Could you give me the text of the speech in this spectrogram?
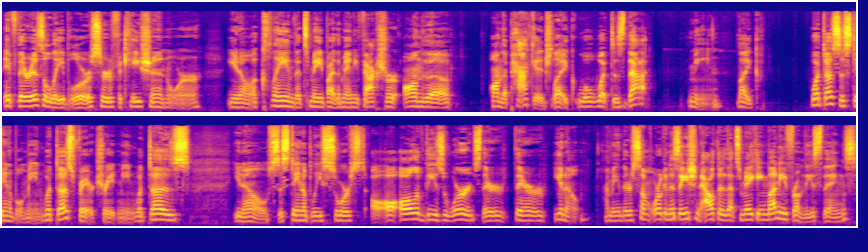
if there is a label or a certification or, you know, a claim that's made by the manufacturer on the, on the package, like, well, what does that mean? Like, what does sustainable mean? What does fair trade mean? What does, you know, sustainably sourced, all, all of these words, they're, they're, you know, I mean, there's some organization out there that's making money from these things.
